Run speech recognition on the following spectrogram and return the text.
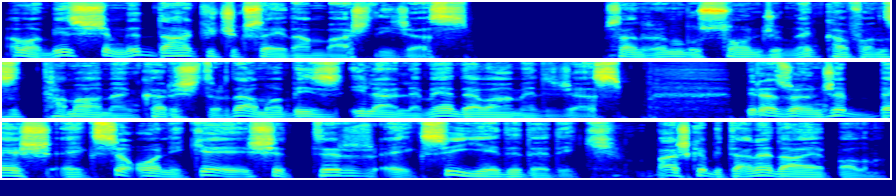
Ama biz şimdi daha küçük sayıdan başlayacağız. Sanırım bu son cümle kafanızı tamamen karıştırdı ama biz ilerlemeye devam edeceğiz. Biraz önce 5 eksi 12 eşittir eksi 7 dedik. Başka bir tane daha yapalım.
